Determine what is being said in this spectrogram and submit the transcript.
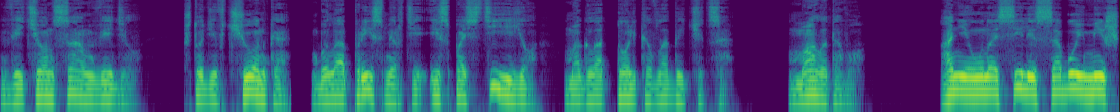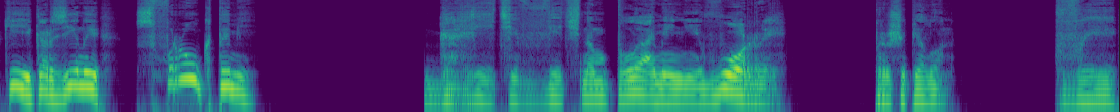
Ведь он сам видел, что девчонка была при смерти, и спасти ее могла только владычица. Мало того, они уносили с собой мешки и корзины с фруктами. «Горите в вечном пламени, воры!» — прошепел он. «Вы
